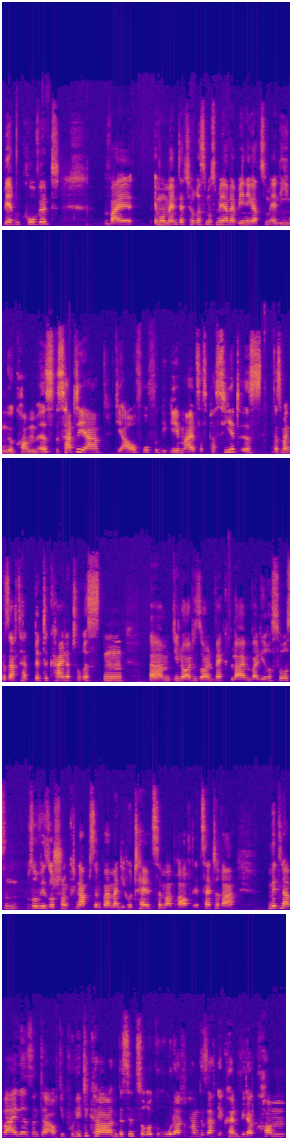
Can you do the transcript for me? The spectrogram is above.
während Covid, weil im Moment der Tourismus mehr oder weniger zum Erliegen gekommen ist. Es hatte ja die Aufrufe gegeben, als das passiert ist, dass man gesagt hat, bitte keine Touristen, ähm, die Leute sollen wegbleiben, weil die Ressourcen sowieso schon knapp sind, weil man die Hotelzimmer braucht etc. Mittlerweile sind da auch die Politiker ein bisschen zurückgerudert und haben gesagt, ihr könnt wieder kommen,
